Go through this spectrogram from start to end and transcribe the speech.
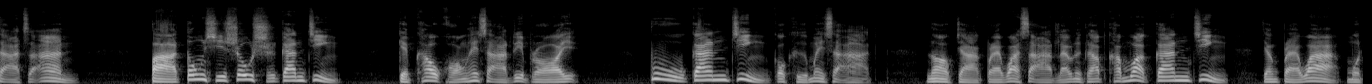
สะอาดสะอ้าน ป่าต้งชีโซสือการจิ้งเก็บเข้าของให้สะอาดเรียบร้อย ปู้การจิ้งก็คือไม่สะอาด นอกจากแปลว่าสะอาดแล้วนะครับคำว่าการจิ้ง ยังแปลว่า หมด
